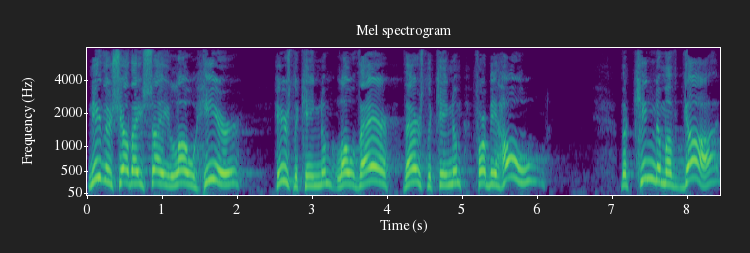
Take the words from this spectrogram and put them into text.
Neither shall they say, Lo, here, here's the kingdom. Lo, there, there's the kingdom. For behold, the kingdom of God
